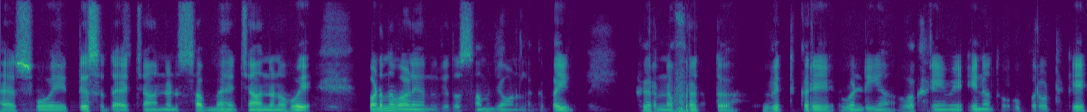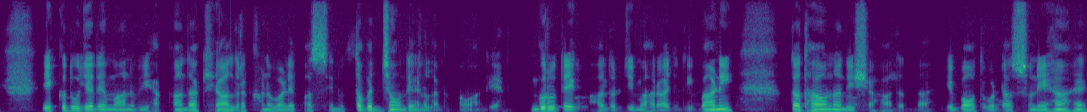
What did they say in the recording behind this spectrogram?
ਹੈ ਸੋਏ, ਤਿਸ ਦਾ ਚਾਨਣ, ਸਭ ਮਹਿ ਚਾਨਣ ਹੋਏ। ਪੜਨ ਵਾਲਿਆਂ ਨੂੰ ਜਦੋਂ ਸਮਝ ਆਉਣ ਲੱਗ ਪਈ, ਫਿਰ ਨਫ਼ਰਤ ਵਿਤਕਰੇ ਵੰਡੀਆਂ ਵਖਰੇਵੇਂ, ਇਹਨਾਂ ਤੋਂ ਉੱਪਰ ਉੱਠ ਕੇ ਇੱਕ ਦੂਜੇ ਦੇ ਮਾਨਵੀ ਹੱਕਾਂ ਦਾ ਖਿਆਲ ਰੱਖਣ ਵਾਲੇ ਪਾਸੇ ਨੂੰ ਤਵੱਜੋ ਦੇਣ ਲੱਗ ਪਵਾਂਗੇ। ਗੁਰੂ ਤੇਗ ਬਹਾਦਰ ਜੀ ਮਹਾਰਾਜ ਦੀ ਬਾਣੀ ਤਥਾ ਉਹਨਾਂ ਦੀ ਸ਼ਹਾਦਤ ਦਾ ਇਹ ਬਹੁਤ ਵੱਡਾ ਸੁਨੇਹਾ ਹੈ।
